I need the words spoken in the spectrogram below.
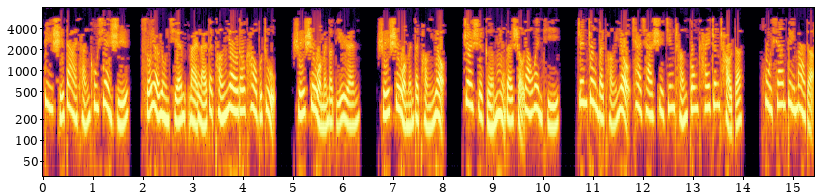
第十大残酷现实：所有用钱买来的朋友都靠不住。谁是我们的敌人？谁是我们的朋友？这是革命的首要问题。真正的朋友，恰恰是经常公开争吵的、互相对骂的。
